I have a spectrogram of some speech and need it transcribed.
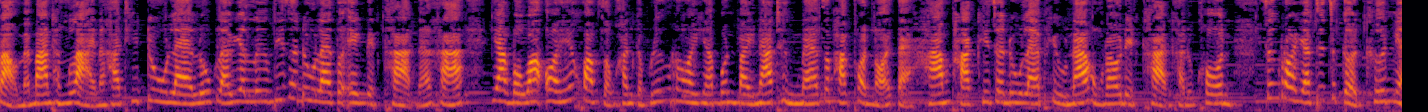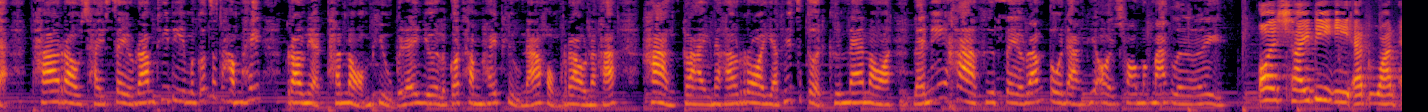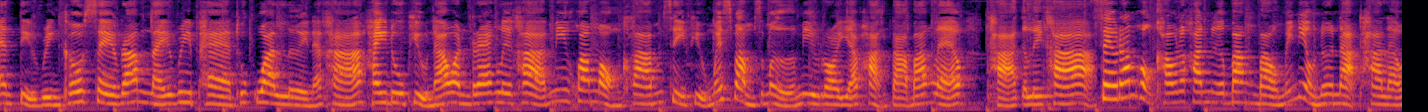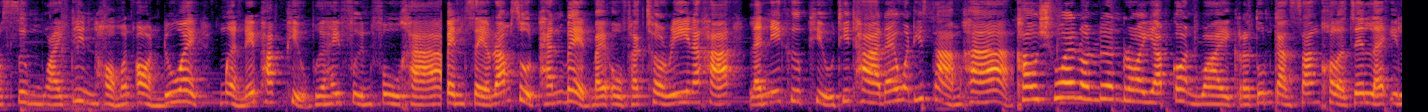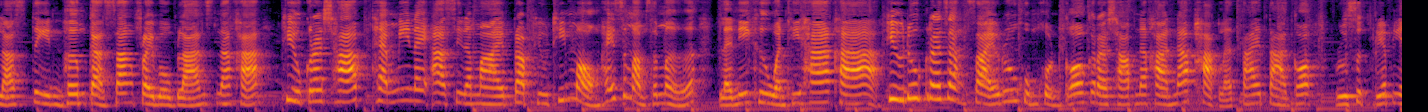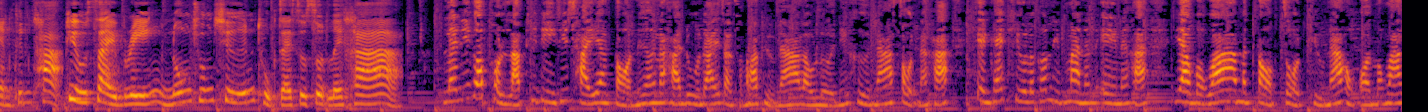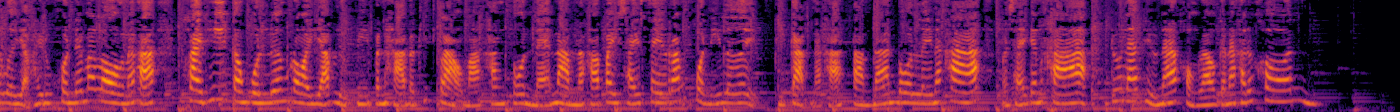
สาวๆแม่บ้านทั้งหลายนะคะ ที่ดูแลลูกแล้วอย่าลืมที่จะดูแลตัวเองเด็ดขาดนะคะ อยากบอกว่าออยให้ความสำคัญกับเรื่องรอยยับบนใบหน้าถึงแม้จะพักผ่อนน้อยแต่ห้ามพักที่จะดูแลผิวหน้าของเราเด็ดขาดค่ะทุกคน ซึ่งรอยยับที่จะเกิดขึ้นเนี่ยถ้าเราใช้เซรั่มที่ดีมันก็จะทำให้เราเนี่ยถนอมผิวไปได้เยอะ แล้วก็ทำให้ผิวหน้าของเรานะคะ ห่างไกลนะคะ รอยยับที่จะเกิดขึ้นแน่นอน และนี่ค่ะคือเซรั่มตัวดังที่ออยชอบมากๆเลย ออยใช้ DE Advanced Anti Wrinkle Serum Night Repair ทุกวันเลยนะคะ ให้ดูผิวหน้าวันแรกเลยค่ะ มีความหมองคล้ำ สีผิวไม่สม่ำเสมอ มีรอยยับห่างตาบ้างแล้ว ทากันเลยค่ะ เซรั่มของเขานะคะ เนื้อบางเบาไม่เหนียวเนินหนะทาแล้วซึมไว้กลิ่นหอมอ่อนๆด้วย เหมือนได้พักผิวเพื่อให้ฟื้นฟูค่ะ เป็นเซรั่มสูตรแพนเบด Bio Factory นะคะ และนี่คือผิวที่ทาได้วันที่ 3 ค่ะ เขาช่วยลดเลือนรอยยับก่อนวัย กระตุ้นการสร้างคอลลาเจนและอิลาสติน เพิ่มการสร้างไฟโบบลานซ์นะคะ ผิวกระชับ แถมมีในอาซินามายปรับผิวที่หมองให้สม่ำเสมอ และนี่คือวันที่ 5 ค่ะ ผิวดูกระจ่างใสรูขุมขนก็กระชับนะคะหน้าผากและใต้ตาก็รู้สึกเรียบเนียนขึ้นค่ะ ผิวใสบริงนุ่มชุ่มชื้น ถูกใจสุดๆเลยค่ะและนี่ก็ผลลัพธ์ที่ดีที่ใช้อย่างต่อเนื่องนะคะ ดูได้จากสภาพผิวหน้าเราเลยนี่คือหน้าสดนะคะเขียนแค่คิ้วแล้วก็ลิปมันนั่นเองนะคะ อยากบอกว่ามันตอบโจทย์ผิวหน้าของออนมากๆเลยอยากให้ทุกคนได้มาลองนะคะ ใครที่กังวลเรื่องรอยยับหรือมีปัญหาแบบที่กล่าวมาข้างต้นแนะนำนะคะ ไปใช้เซรั่มขวดนี้เลย พิกัดนะคะ ตามด้านบนเลยนะคะ มาใช้กันค่ะ ดูแลผิวหน้าของเรากันนะคะ ทุกคน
